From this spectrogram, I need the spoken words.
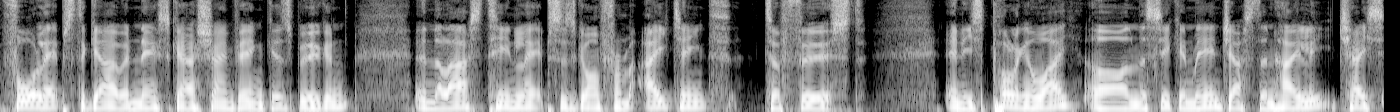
Four laps to go in NASCAR. Shane Van Gisbergen in the last 10 laps has gone from 18th to 1st. And he's pulling away on the second man, Justin Haley. Chase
